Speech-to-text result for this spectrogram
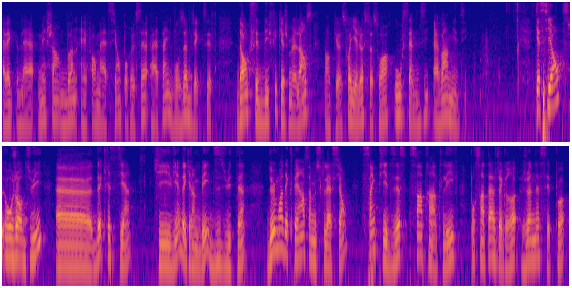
avec de la méchante bonne information pour réussir à atteindre vos objectifs. Donc, c'est le défi que je me lance. Donc, euh, soyez là ce soir ou samedi avant midi. Question aujourd'hui euh, de Christian qui vient de Granby, 18 ans, deux mois d'expérience en musculation, 5 pieds 10, 130 livres, pourcentage de gras, je ne sais pas,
